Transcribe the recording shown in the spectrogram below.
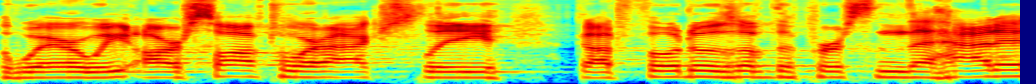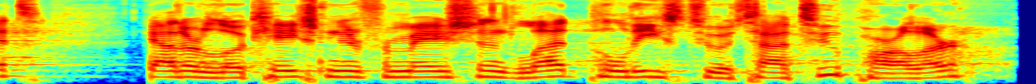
where we, our software actually got photos of the person that had it, gathered location information, led police to a tattoo parlor,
